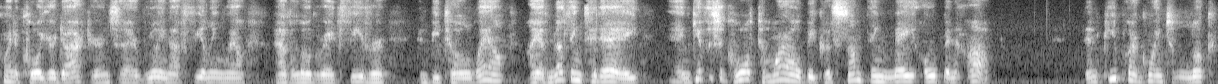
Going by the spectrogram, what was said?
going to call your doctor and say, I'm really not feeling well, I have a low grade fever, and be told, well, I have nothing today, and give us a call tomorrow because something may open up, then people are going to look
